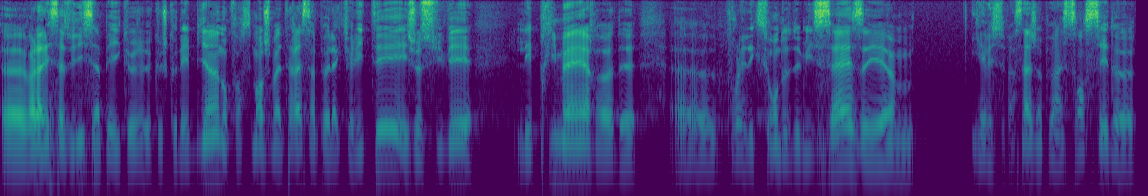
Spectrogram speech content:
voilà, les États-Unis, c'est un pays que, je connais bien, donc forcément, je m'intéresse un peu à l'actualité et je suivais les primaires pour l'élection de 2016 et il y avait ce personnage un peu insensé de,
